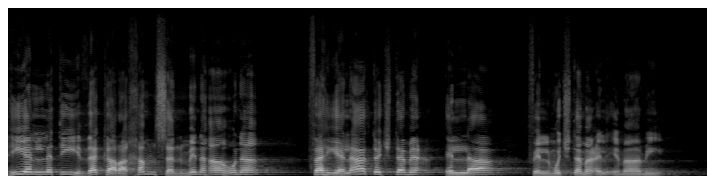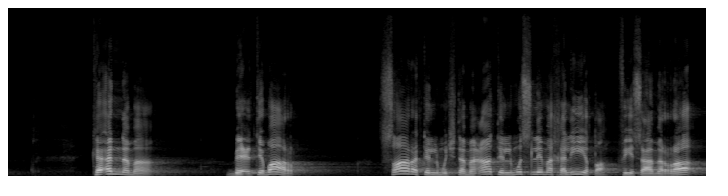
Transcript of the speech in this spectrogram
هي التي ذكر خمسا منها هنا فهي لا تجتمع إلا في المجتمع الإمامي. كأنما باعتبار صارت المجتمعات المسلمة خليطة في سامراء.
